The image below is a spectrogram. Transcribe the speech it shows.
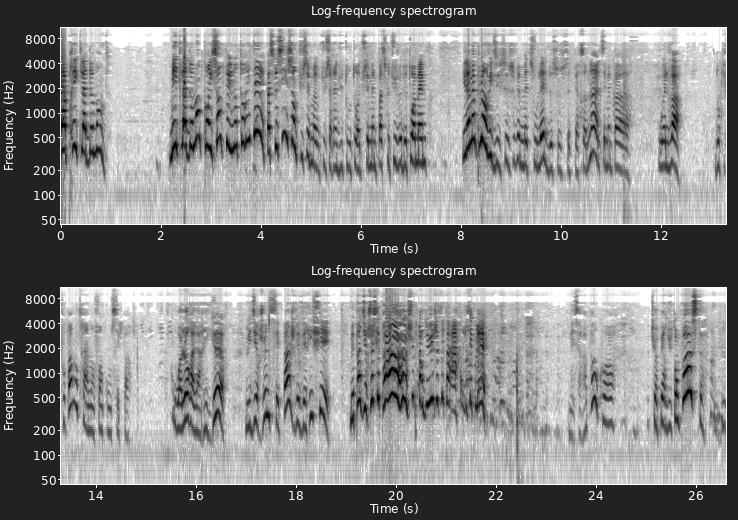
après, il te la demande. Mais il te la demande quand il sent que tu es une autorité. Parce que s'il sent que tu sais, sais rien du tout, toi, tu sais même pas ce que tu veux de toi-même, il a même plus envie de dire, je vais me mettre sous l'aile de cette personne-là, elle sait même pas où elle va. Donc il ne faut pas montrer à un enfant qu'on ne sait pas. Ou alors, à la rigueur, lui dire, je ne sais pas, je vais vérifier. Mais pas dire, je ne sais pas, je suis perdu, je ne sais pas, je ne sais plus. Mais ça va pas ou quoi? Tu as perdu ton poste Vous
